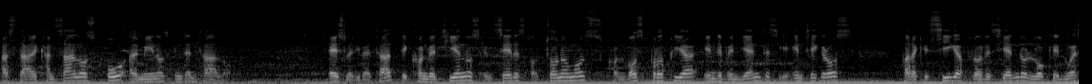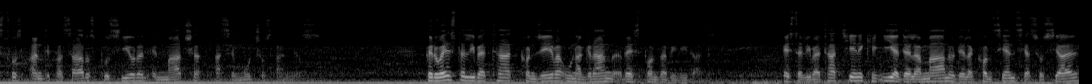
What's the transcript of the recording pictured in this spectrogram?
hasta alcanzarlos o al menos intentarlo es la libertad de convertirnos en seres autónomos, con voz propia, independientes y íntegros, para que siga floreciendo lo que nuestros antepasados pusieron en marcha hace muchos años. Pero esta libertad conlleva una gran responsabilidad. Esta libertad tiene que ir de la mano de la conciencia social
